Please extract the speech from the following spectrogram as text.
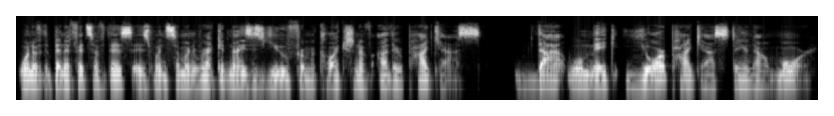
One of the benefits of this is when someone recognizes you from a collection of other podcasts, that will make your podcast stand out more.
